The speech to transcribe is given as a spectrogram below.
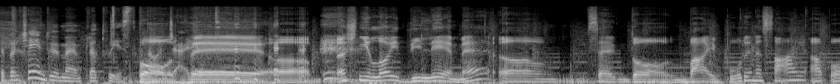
Të pëlqejnë ty me plot twist po, këto ngjarje. Dhe uh, është një lloj dileme uh, se do mbajë burrin e saj apo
